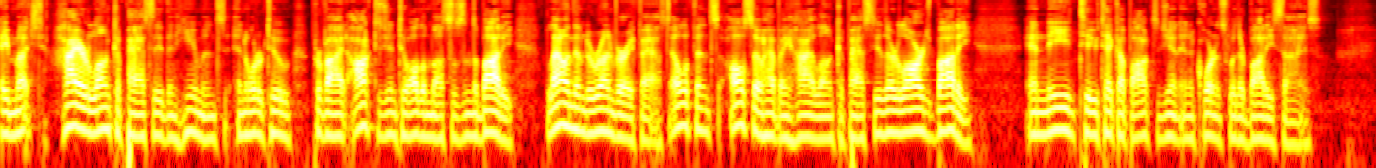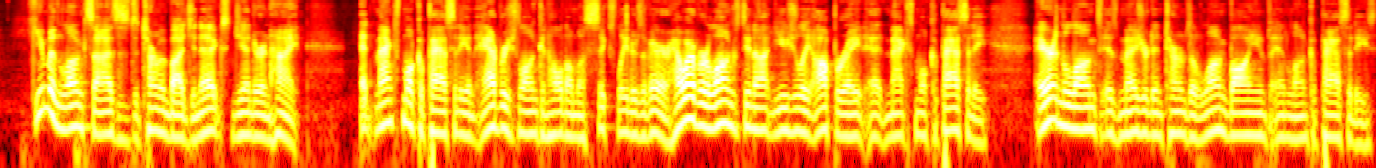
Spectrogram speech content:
a much higher lung capacity than humans in order to provide oxygen to all the muscles in the body, allowing them to run very fast. Elephants also have a high lung capacity, their large body, and need to take up oxygen in accordance with their body size. Human lung size is determined by genetics, gender, and height. At maximal capacity, an average lung can hold almost 6 liters of air. However, lungs do not usually operate at maximal capacity. Air in the lungs is measured in terms of lung volumes and lung capacities.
